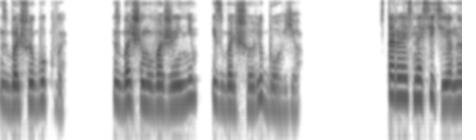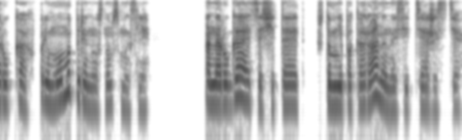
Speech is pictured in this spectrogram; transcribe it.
с большой буквы, с большим уважением и с большой любовью. Стараясь носить ее на руках в прямом и переносном смысле – она ругается, считает, что мне пока рано носить тяжести.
